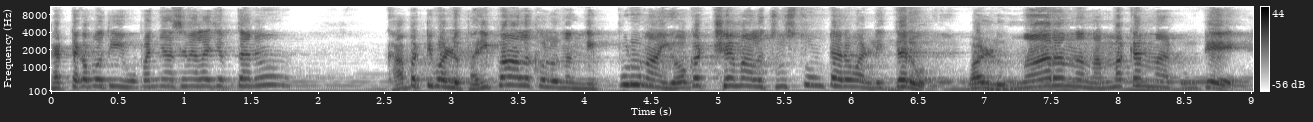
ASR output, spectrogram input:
పెట్టకపోతే ఈ ఉపన్యాసం ఎలా చెప్తాను? కాబట్టి వాళ్ళు పరిపాలకులు నన్ను ఇప్పుడు నా యోగక్షేమాలు చూస్తూ ఉంటారు వాళ్ళిద్దరు. వాళ్ళు ఉన్నారన్న నమ్మకం నాకుంటే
